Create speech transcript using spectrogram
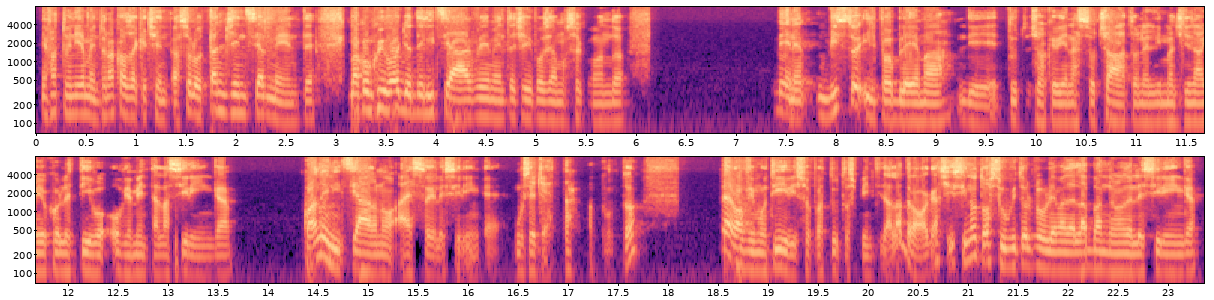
mi ha fatto venire in mente una cosa che c'entra solo tangenzialmente, ma con cui voglio deliziarvi mentre ci riposiamo un secondo. Bene, visto il problema di tutto ciò che viene associato nell'immaginario collettivo, ovviamente alla siringa, quando iniziarono a essere le siringhe usa e getta, appunto, per ovvi motivi, soprattutto spinti dalla droga, ci si notò subito il problema dell'abbandono delle siringhe.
